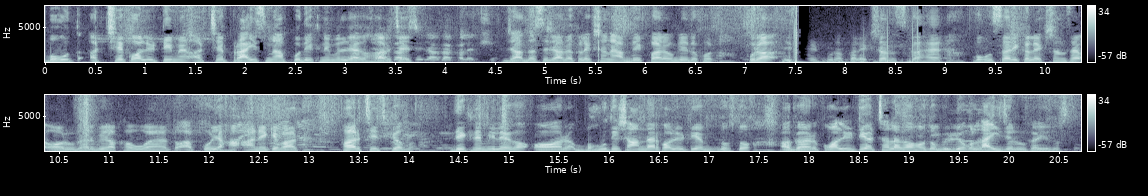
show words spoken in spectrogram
बहुत अच्छे क्वालिटी में अच्छे प्राइस में आपको देखने मिल जाएगा हर चीज़। ज़्यादा कलेक्शन ज़्यादा से ज़्यादा कलेक्शन है आप देख पा रहे होंगे। देखो पूरा इस साइड पूरा कलेक्शन का है बहुत सारी कलेक्शन है और उधर भी रखा हुआ है। तो आपको यहाँ आने के बाद हर चीज़ का देखने मिलेगा और बहुत ही शानदार क्वालिटी है दोस्तों। अगर क्वालिटी अच्छा लगा हो तो वीडियो को लाइक ज़रूर करिए दोस्तों।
